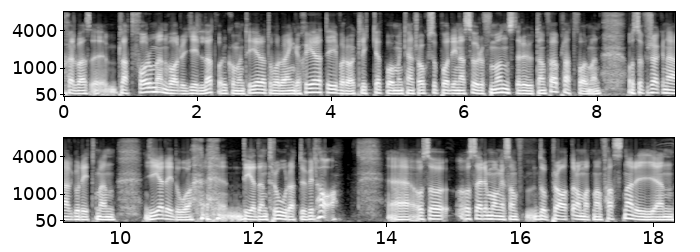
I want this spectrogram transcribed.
själva eh, plattformen, vad du gillat, vad du kommenterat och vad du har engagerat i, vad du har klickat på, men kanske också på dina surfmönster utanför plattformen. Och så försöker den här algoritmen ge dig då det den tror att du vill ha. Eh, och, så, och så är det många som då pratar om att man fastnar i en,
